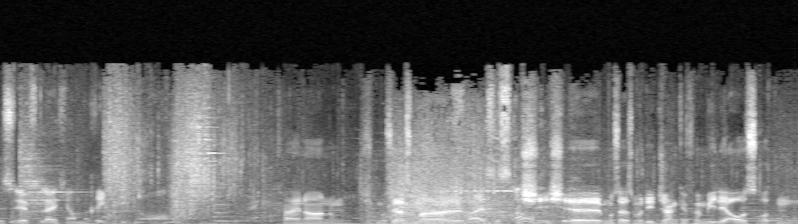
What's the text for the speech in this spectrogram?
Ist ihr vielleicht am richtigen Ort? Keine Ahnung. Ich muss erstmal. Weiß es auch. Ich, ich äh, muss erstmal die Junkie-Familie ausrotten.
